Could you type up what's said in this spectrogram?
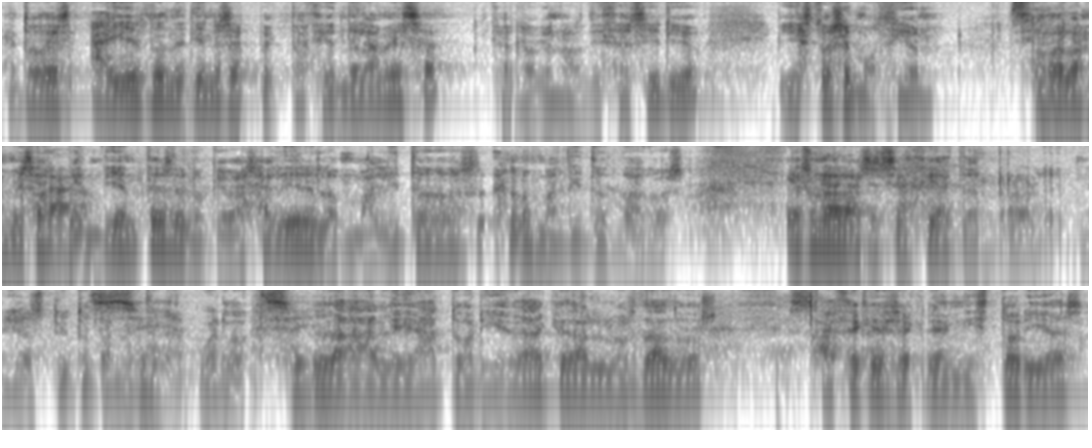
Entonces ahí es donde tienes expectación de la mesa, que es lo que nos dice Sirio, y esto es emoción. Sí, Todas las mesas claro. pendientes de lo que va a salir en los malditos, en los malditos dados. Es una de las esencias del rol. Yo estoy totalmente Sí, de acuerdo. sí. La aleatoriedad que dan los dados hace que se creen historias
